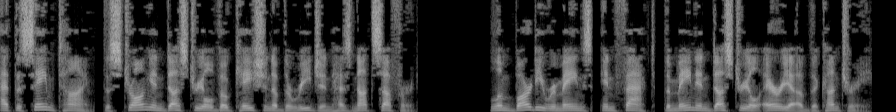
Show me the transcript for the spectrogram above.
At the same time, the strong industrial vocation of the region has not suffered. Lombardy remains, in fact, the main industrial area of the country.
